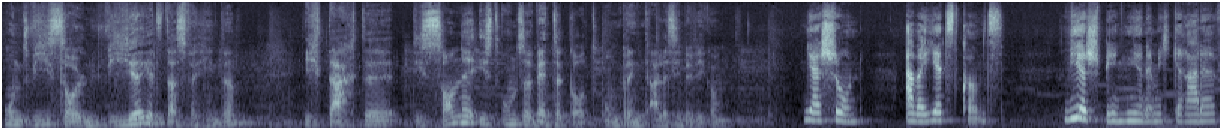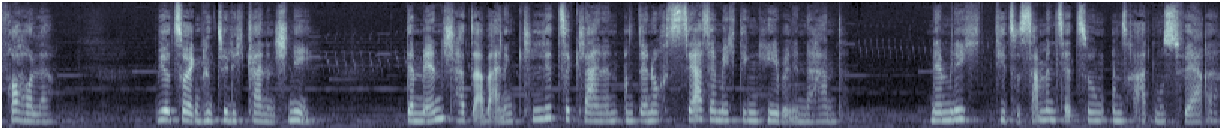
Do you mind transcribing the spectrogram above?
Und wie sollen wir jetzt das verhindern? Ich dachte, die Sonne ist unser Wettergott und bringt alles in Bewegung. Ja schon, aber jetzt kommt's. Wir spielen hier nämlich gerade Frau Holle. Wir erzeugen natürlich keinen Schnee. Der Mensch hat aber einen klitzekleinen und dennoch sehr, sehr mächtigen Hebel in der Hand, nämlich die Zusammensetzung unserer Atmosphäre.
